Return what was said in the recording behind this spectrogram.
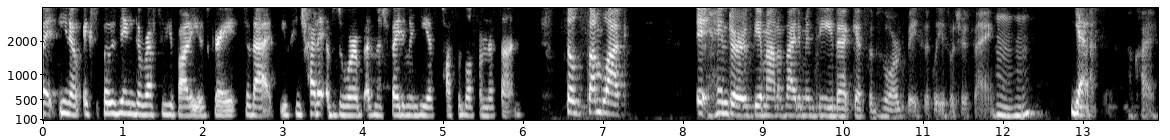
but you know exposing the rest of your body is great so that you can try to absorb as much vitamin d as possible from the sun so sunblock it hinders the amount of vitamin d that gets absorbed basically is what you're saying mm-hmm. yes okay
